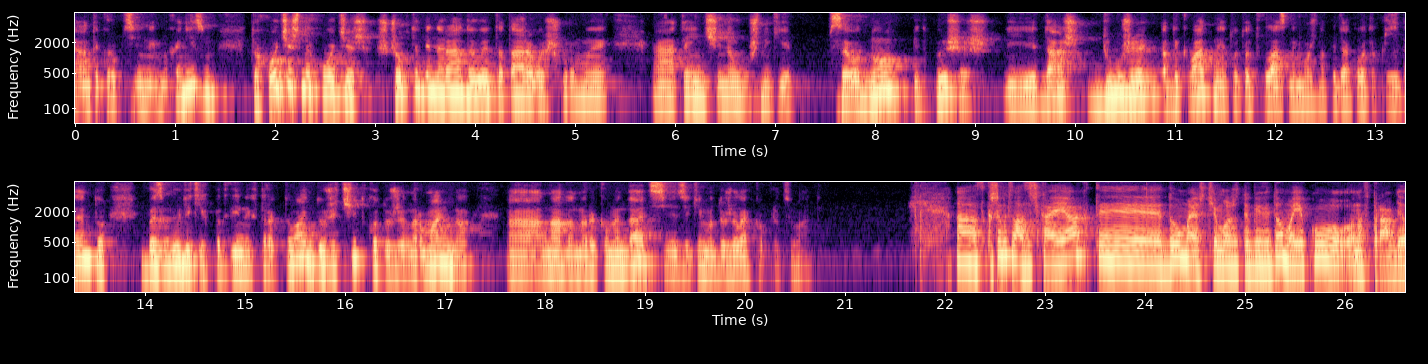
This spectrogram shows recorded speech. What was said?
антикорупційний механізм, то хочеш не хочеш, щоб тобі не радили татарові шурми та інші наушники все одно підпишеш і даш дуже адекватний. Тут, от, власне, можна подякувати президенту без будь-яких подвійних трактувань, дуже чітко, дуже нормально надано рекомендації, з якими дуже легко працювати. А, Скажи, будь ласка, як ти думаєш, чи може тобі відомо, яку насправді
